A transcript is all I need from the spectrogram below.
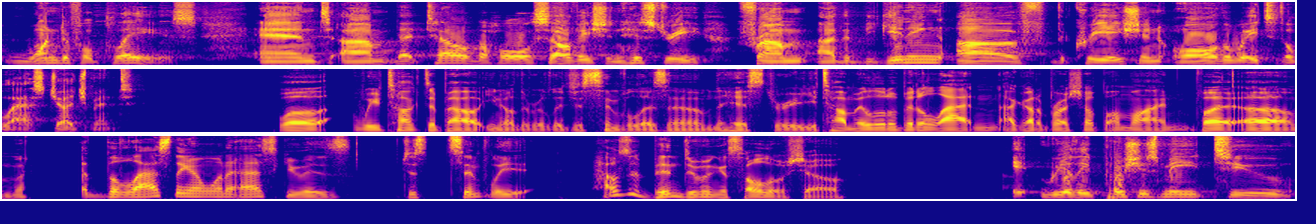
wonderful plays and um, that tell the whole salvation history from uh, the beginning of the creation all the way to the last judgment. Well, we've talked about, you know, the religious symbolism, the history. You taught me a little bit of Latin. I got to brush up on mine. But um, the last thing I want to ask you is just simply, how's it been doing a solo show? It really pushes me to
